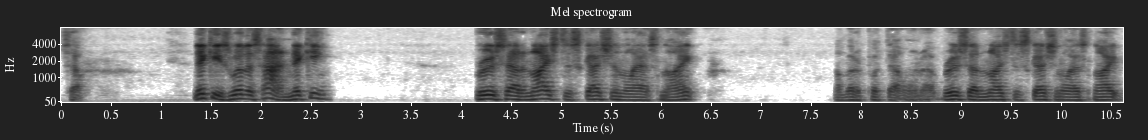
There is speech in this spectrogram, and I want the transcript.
So Nikki's with us. Hi Nikki. Bruce had a nice discussion last night. I better put that one up. Bruce had a nice discussion last night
